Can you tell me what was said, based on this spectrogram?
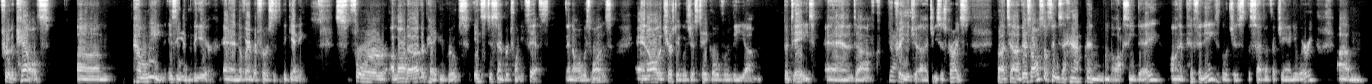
for the Celts, um, Halloween is the end of the year, and November 1st is the beginning. For a lot of other pagan groups, it's December 25th, and always mm-hmm. was. And all the church did was just take over the um, the date and uh, yes. create uh, Jesus Christ. But uh, there's also things that happen on Boxing Day, on Epiphany, which is the 7th of January. Um,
